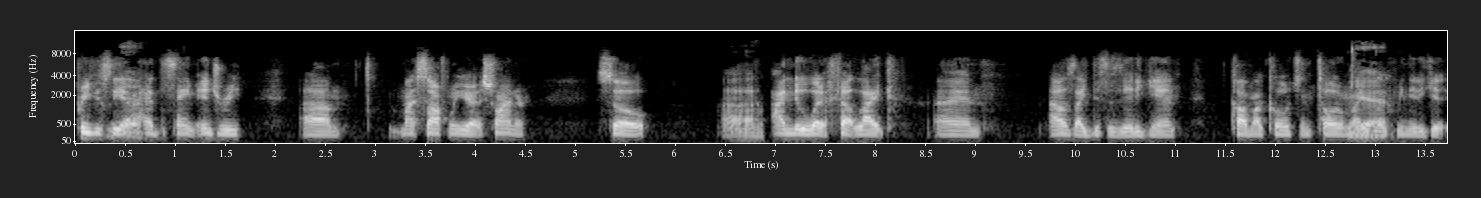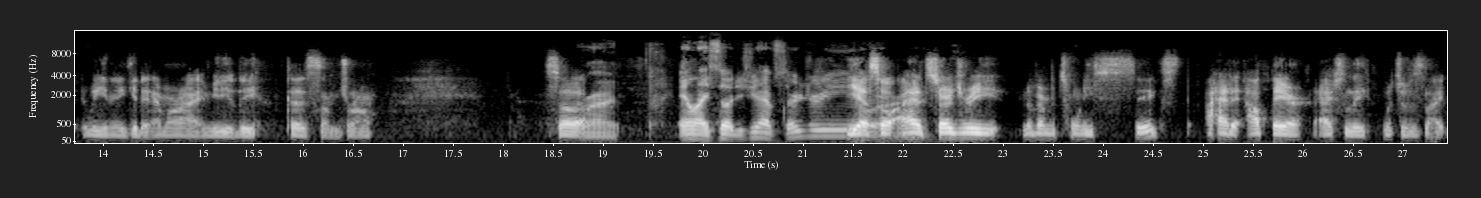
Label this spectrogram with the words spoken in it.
previously I had the same injury um, my sophomore year at Schreiner, so uh, Mhm. I knew what it felt like, and I was like, "This is it again." Called my coach and told him like, Yeah. "Look, we need to get we need to get an MRI immediately because something's wrong." So Right. And like, so did you have surgery? Yeah, so I had surgery November 26th. I had it out there actually, which was like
